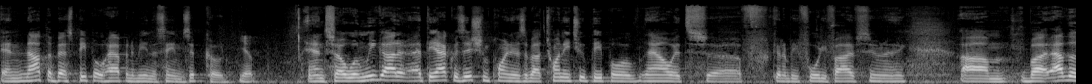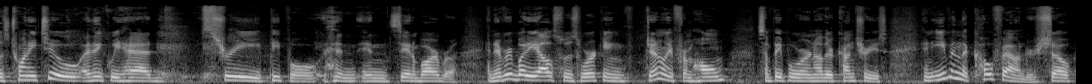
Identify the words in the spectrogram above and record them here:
and not the best people who happen to be in the same zip code. Yep. And so when we got it at the acquisition point, it was about 22 people. Now it's uh, going to be 45 soon, I think. Um, but out of those 22, I think we had three people in, in Santa Barbara. And everybody else was working generally from home. Some people were in other countries. And even the co founders. So,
